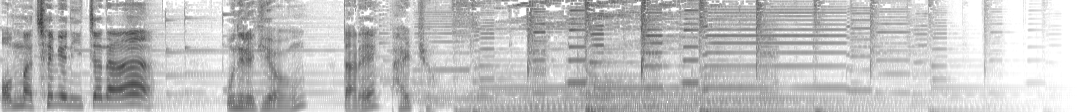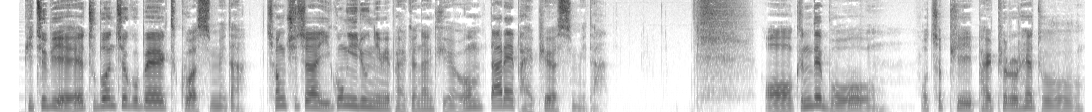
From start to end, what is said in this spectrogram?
엄마 체면이 있잖아. 오늘의 귀여움, 딸의 발표. B2B의 두 번째 고백 듣고 왔습니다. 청취자 2026님이 발견한 귀여움, 딸의 발표였습니다. 어, 근데 뭐, 어차피 발표를 해도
